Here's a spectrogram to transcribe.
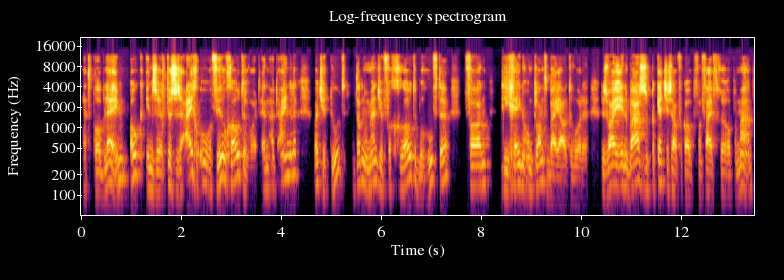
het probleem ook in zijn, tussen zijn eigen oren veel groter wordt. En uiteindelijk, wat je doet, op dat moment, je vergroot de behoefte van diegene om klant bij jou te worden. Dus waar je in de basis een pakketje zou verkopen van 50 euro per maand,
